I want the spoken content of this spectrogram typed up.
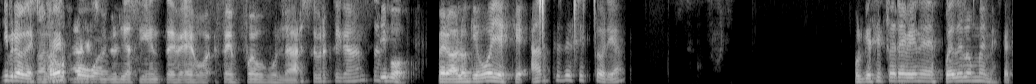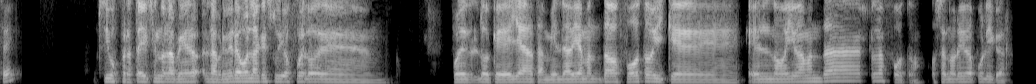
Sí, pero O sea, la después, weón. el día siguiente fue, fue- fue burlarse prácticamente. Tipo, pero a lo que voy es que antes de esa historia, porque esa historia viene después de los memes, ¿cachai? Sí, pues, pero está diciendo la primera, la primera bola que subió fue lo de. Fue lo que ella también le había mandado fotos y que él no iba a mandar la foto. O sea, no lo iba a publicar.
